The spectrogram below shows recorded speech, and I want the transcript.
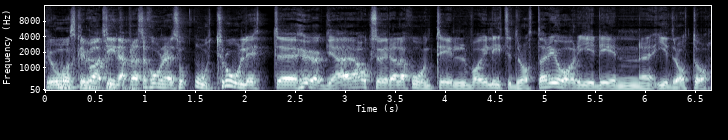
Jo, man det är bara att dina prestationer är så otroligt eh, höga också i relation till vad elitidrottare gör i din eh, idrott då.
